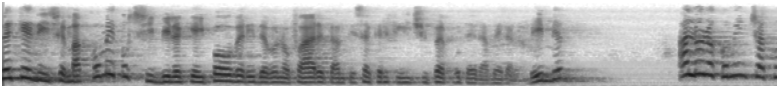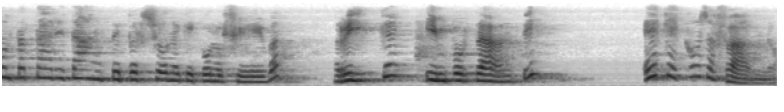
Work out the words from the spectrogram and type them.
perché dice ma com'è possibile che i poveri devono fare tanti sacrifici per poter avere la Bibbia? Allora comincia a contattare tante persone che conosceva, ricche, importanti, e che cosa fanno?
